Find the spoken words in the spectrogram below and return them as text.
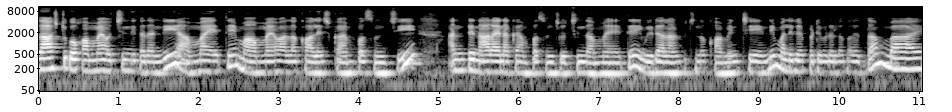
లాస్ట్కి ఒక అమ్మాయి వచ్చింది కదండి ఆ అమ్మాయి అయితే మా అమ్మాయి వాళ్ళ కాలేజ్ క్యాంపస్ నుంచి అంటే నారాయణ క్యాంపస్ నుంచి వచ్చింది అమ్మాయి అయితే. ఈ వీడియో ఎలా అనిపించిందో కామెంట్ చేయండి. మళ్ళీ రేపటి వీడియోలో కలుద్దాం. బాయ్.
